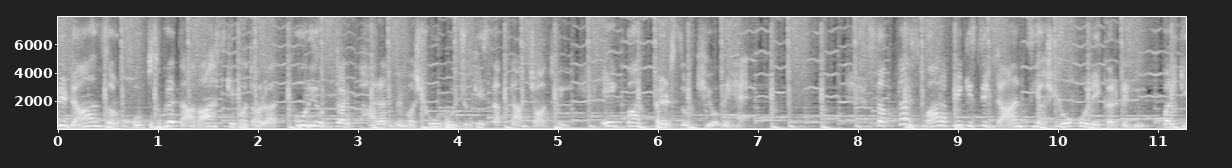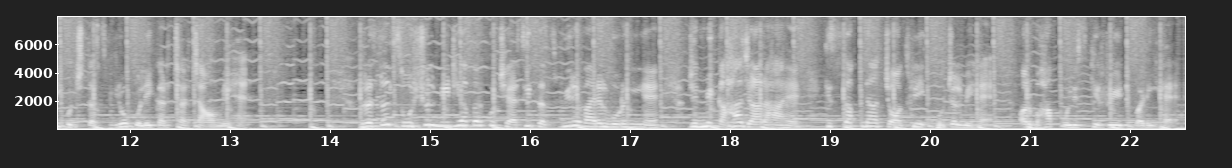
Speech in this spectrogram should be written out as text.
अपने डांस और खूबसूरत आवाज़ की बदौलत पूरे उत्तर भारत में मशहूर हो चुकी सपना चौधरी एक बार फिर सुर्खियों में है। सपना इस बार अपने किसी डांस या शो को लेकर नहीं, बल्कि कुछ तस्वीरों को लेकर चर्चाओं में है। दरअसल सोशल मीडिया पर कुछ ऐसी तस्वीरें वायरल हो रही हैं, जिनमें कहा जा रहा है कि सपना चौधरी एक होटल में है और वहाँ पुलिस की रेड पड़ी है।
